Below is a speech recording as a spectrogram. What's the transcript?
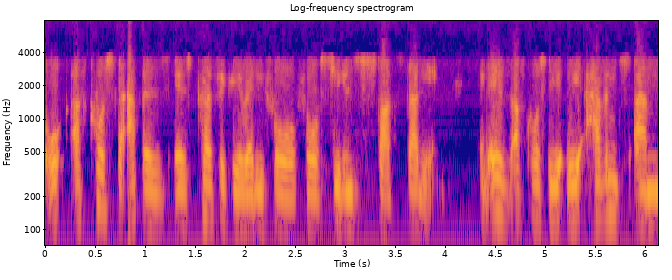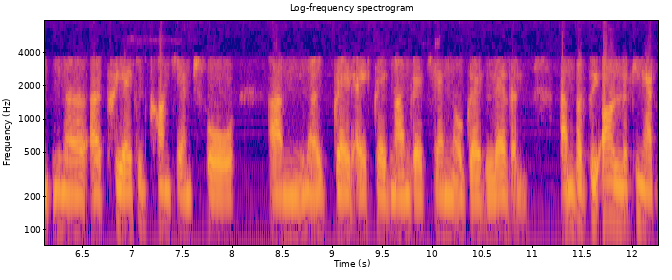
Of course, the app is is perfectly ready for for students to start studying. It is. Of course, we we haven't um, you know uh, created content for um, you know grade eight, grade nine, grade ten, or grade eleven. Um, but we are looking at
